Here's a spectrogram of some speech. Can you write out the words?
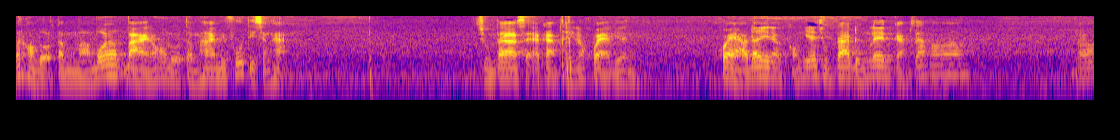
mất khoảng độ tầm à, mỗi bài nó khoảng độ tầm 20 phút thì chẳng hạn. Chúng ta sẽ cảm thấy nó khỏe liền. Khỏe ở đây là có nghĩa chúng ta đứng lên cảm giác nó nó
